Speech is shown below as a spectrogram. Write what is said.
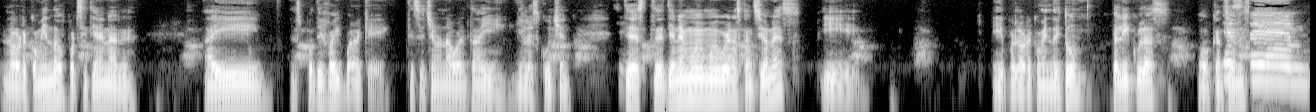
lo recomiendo por si tienen al, ahí Spotify para que, que, se echen una vuelta y, y lo escuchen. Este, tiene muy, muy buenas canciones y, y pues lo recomiendo. ¿Y tú? ¿Películas o canciones? Este,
